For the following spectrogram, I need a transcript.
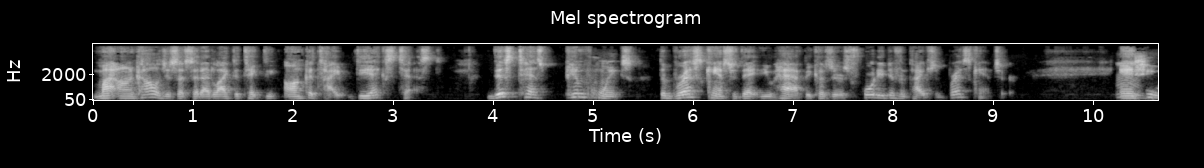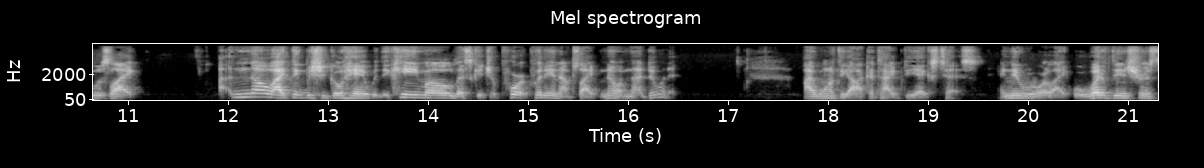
my oncologist, I said, I'd like to take the Oncotype DX test. This test pinpoints the breast cancer that you have because there's 40 different types of breast cancer. Mm. And she was like, no, I think we should go ahead with the chemo. Let's get your port put in. I was like, no, I'm not doing it. I want the Oncotype DX test. And then we were like, well, what if the insurance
